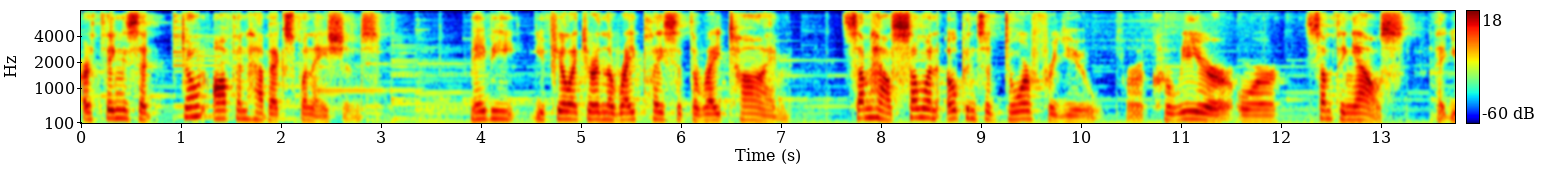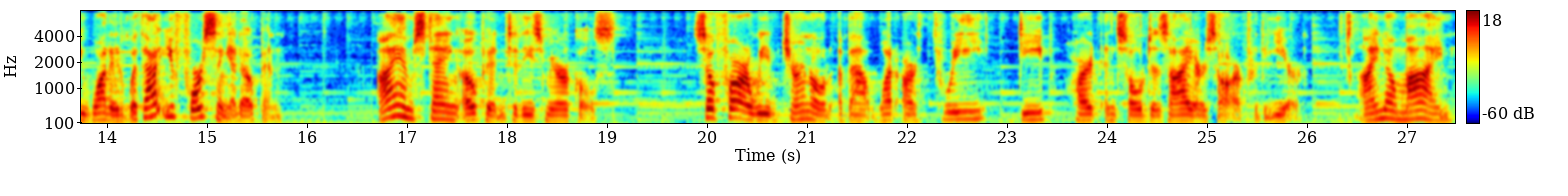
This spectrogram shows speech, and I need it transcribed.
are things that don't often have explanations. Maybe you feel like you're in the right place at the right time. Somehow, someone opens a door for you for a career or something else that you wanted without you forcing it open. I am staying open to these miracles. So far, we've journaled about what our three deep heart and soul desires are for the year. I know mine.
